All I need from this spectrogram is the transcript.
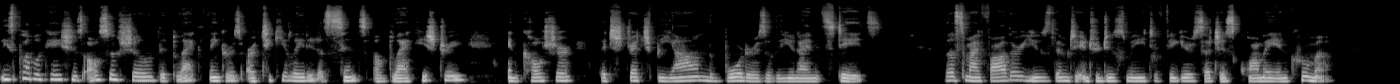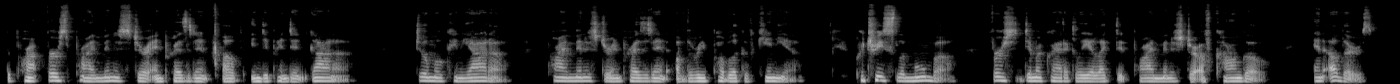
These publications also showed that black thinkers articulated a sense of black history and culture that stretched beyond the borders of the United States. Thus, my father used them to introduce me to figures such as Kwame Nkrumah, the first prime minister and president of independent Ghana, Jomo Kenyatta, prime minister and president of the Republic of Kenya, Patrice Lumumba, first democratically elected prime minister of Congo, and others,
